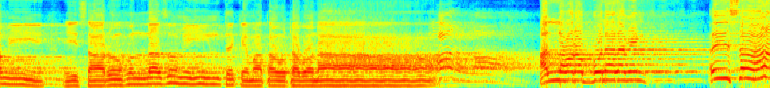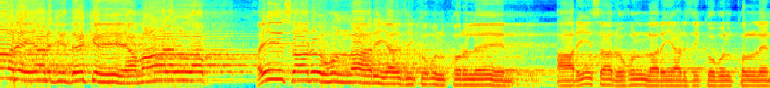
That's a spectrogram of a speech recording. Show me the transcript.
আমি ইসারুহুল্লাহ জমিন থেকে মাথা উঠাবো না। আল্লাহ রাব্বুল আলামিন ঈসারে আরজি দেখে আমার আল্লাহ ঈসা রুহুল্লাহর আরজি কবুল করলেন। আর ঈসা রুহুল্লাহর আরজি কবুল করলেন।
